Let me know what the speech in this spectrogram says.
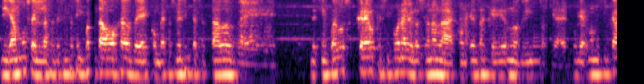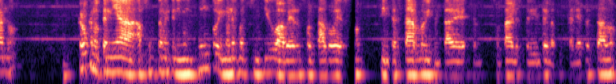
digamos, en las 750 hojas de conversaciones interceptadas de, de Cienfuegos, creo que sí fue una violación a la confianza que dieron los gringos hacia el gobierno mexicano. Creo que no tenía absolutamente ningún punto y no le encuentro sentido haber soltado esto sin testarlo y sentar, soltar el expediente de la Fiscalía de Estado.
